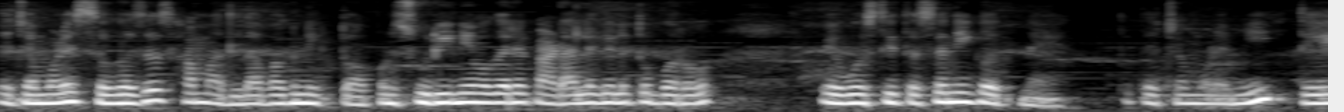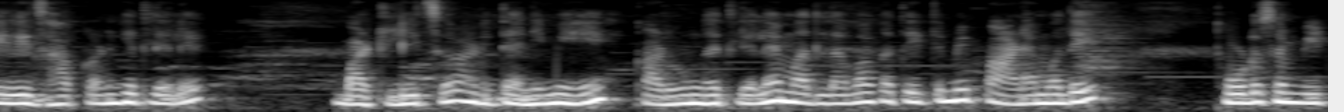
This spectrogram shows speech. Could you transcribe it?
त्याच्यामुळे सहजच हा मधला भाग निघतो. आपण सुरीने वगैरे काढायला गेलो तो बरोबर व्यवस्थित असं निघत नाही. तर त्याच्यामुळे मी ते झाकण घेतलेले बाटलीचं आणि त्याने मी हे काढून घेतलेलं आहे. मधला भाग आता इथे मी पाण्यामध्ये थोडंसं मीठ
